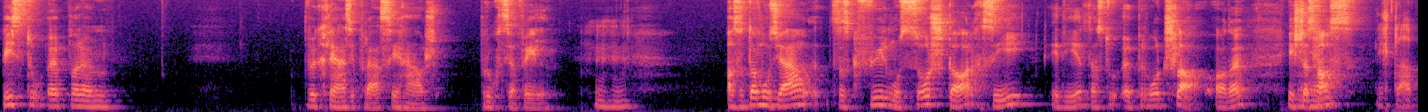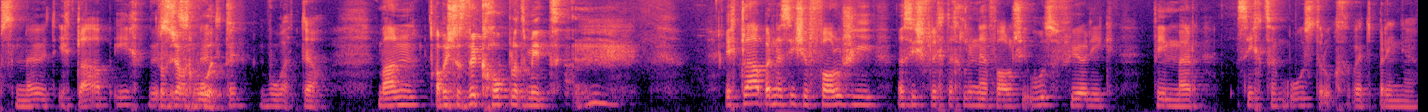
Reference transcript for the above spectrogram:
bis du jemandem wirklich in die Fresse haust, braucht es ja viel. Also da muss ja auch, das Gefühl muss so stark sein in dir, dass du jemanden willst schlagen oder? Ist das Ja. Hass? Ich glaube es nicht. Ich glaube, ich würde Das ist es einfach Wut. Wut, ja. Wenn, Aber ist das nicht gekoppelt mit, ich glaube, es ist eine falsche, es ist vielleicht eine kleine falsche Ausführung, wie man sich zum Ausdruck will bringen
